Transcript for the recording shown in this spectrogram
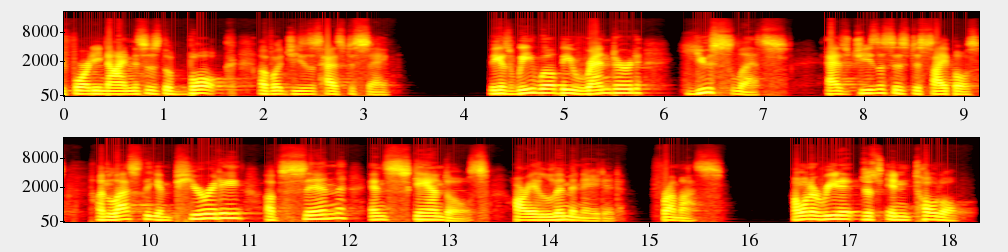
through 49. This is the bulk of what Jesus has to say. Because we will be rendered useless as Jesus' disciples unless the impurity of sin and scandals are eliminated from us. I want to read it just in total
